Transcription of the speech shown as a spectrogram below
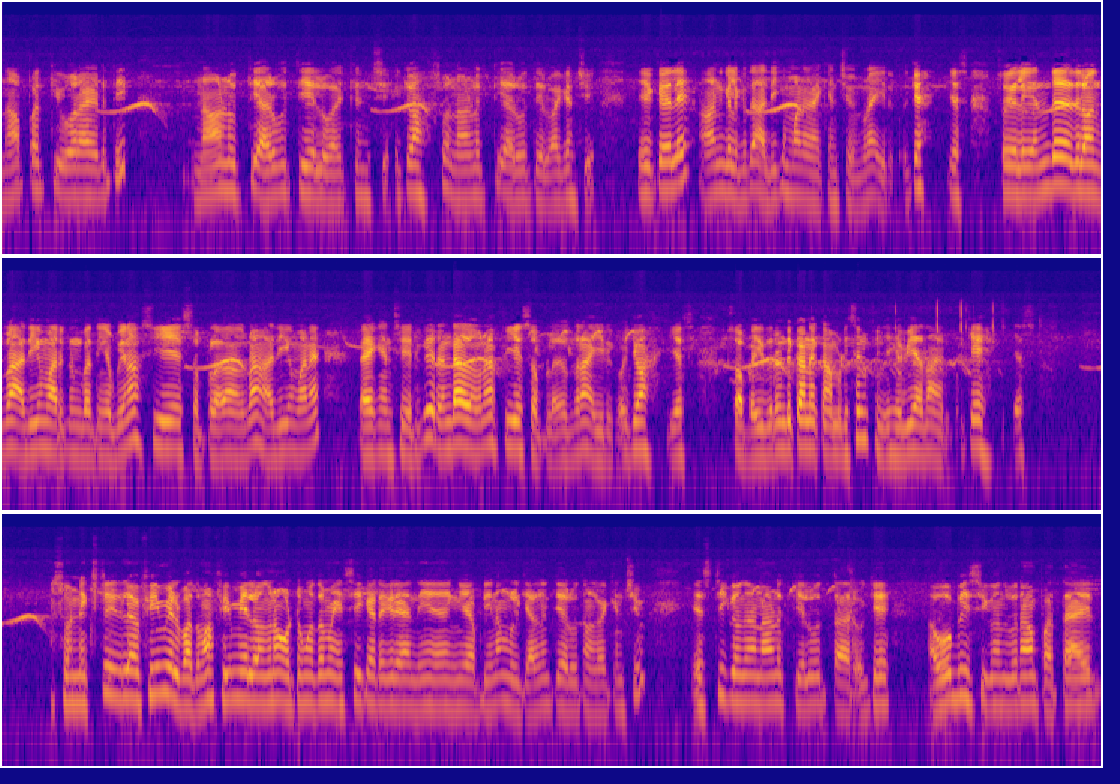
நாற்பத்தி ஓராயிரத்தி நானூற்றி அறுபத்தி ஏழு வேகன்சி ஓகேவா ஸோ நானூற்றி அறுபத்தி ஏழு வேகன்சி இருக்கிறதுலே ஆண்களுக்கு தான் அதிகமான வேகன்சி வந்து இருக்குது ஓகே எஸ் ஸோ இதில் எந்த இதில் வந்து அதிகமாக இருக்குன்னு பார்த்தீங்க அப்படின்னா சிஎஸ்எப்பில் தான் வந்து அதிகமான வேகன்சி இருக்குது ரெண்டாவது வந்து பிஎஸ்எப்பில் வந்து தான் இருக்குது ஓகேவா எஸ் ஸோ அப்போ இது ரெண்டுக்கான காம்படிஷன் கொஞ்சம் ஹெவியாக தான் இருக்குது ஓகே எஸ் ஸோ நெக்ஸ்ட்டு இதில் ஃபீமேல் பார்த்தோமா? ஃபீமேல் வந்து ஒட்டு மொத்தமாக எஸ்சி கேட்டகரி இருந்தீங்க அப்படின்னா உங்களுக்கு எழுநூற்றி அறுபத்தி நாலு வேகன்சியும் எஸ்டிக்கு வந்து நானூற்றி எழுபத்தாறு ஓகே ஓபிசிக்கு வந்து பார்த்தீங்கன்னா பத்தாயிரம்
